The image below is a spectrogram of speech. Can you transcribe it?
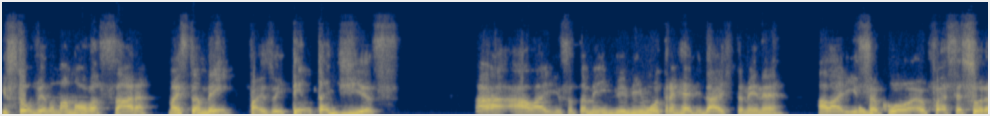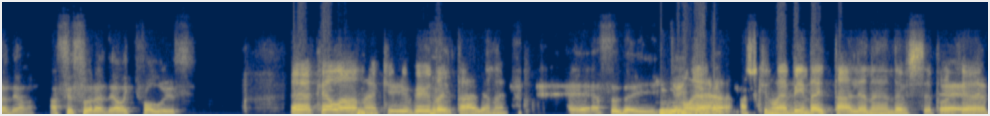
Estou vendo uma nova Sara, mas também faz 80 dias. A, a Larissa também vive em outra realidade também, né? A Larissa foi assessora dela, assessora dela que falou isso. É aquela, né, que veio da Itália, né? É essa daí. Que que não é, acho que não é bem da Itália, né? Deve ser porque é, é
